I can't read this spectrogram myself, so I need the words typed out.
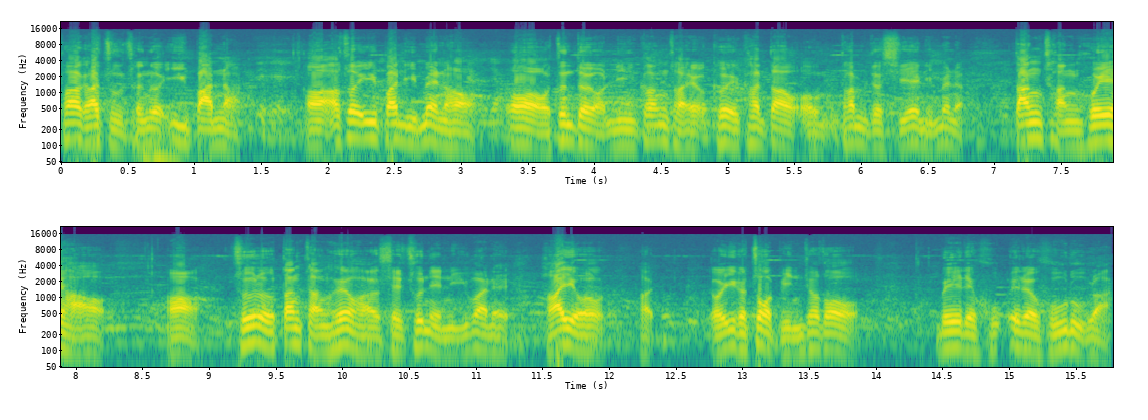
他给他组成了一班呐，啊，这一班里面哈，哦，真的哦，你刚才可以看到哦，他们的学院里面呢，当场挥毫，啊。除了当场绘画写春联以外呢，还有啊有一个作品叫做“买的葫那个葫芦啦，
